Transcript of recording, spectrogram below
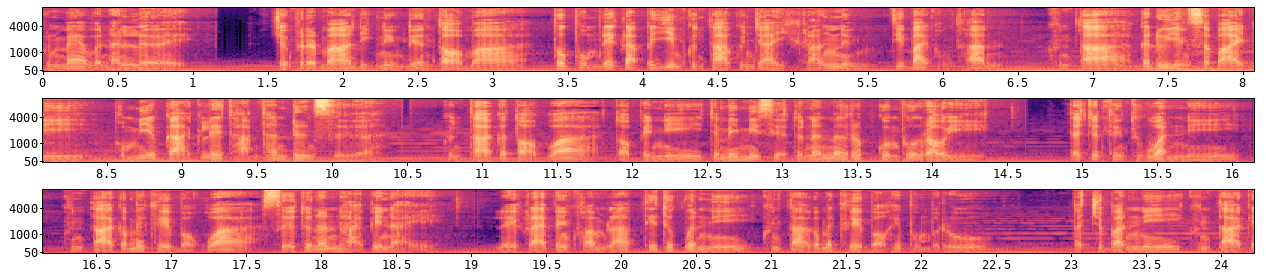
คุณแม่วันนั้นเลยจนประมาณอีกหนึ่งเดือนต่อมา พวกผมได้กลับไปเยี่ยมคุณตาคุณยายอีกครั้งหนึ่งที่บ้านของท่าน คุณตาก็ดูอย่างสบายดี ผมมีโอกาสก็เลยถามท่านเรื่องเสือ คุณตาก็ตอบว่าต่อไปนี้จะไม่มีเสือตัวนั้นมารบกวนพวกเราอีก แต่จนถึงทุกวันนี้ คุณตาก็ไม่เคยบอกว่าเสือตัวนั้นหายไปไหน เลยกลายเป็นความลับที่ทุกวันนี้คุณตาก็ไม่เคยบอกให้ผมรู้ ปัจจุบันนี้คุณตาแก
